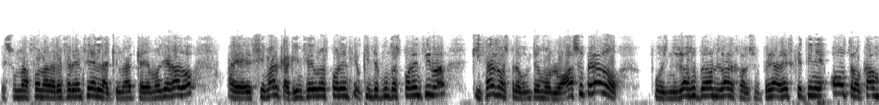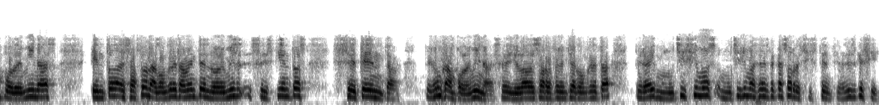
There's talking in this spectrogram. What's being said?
es una zona de referencia en la que una vez que hayamos llegado, eh, si marca 15 euros por encima, 15 puntos por encima, quizás nos preguntemos, ¿lo ha superado? Pues ni lo ha superado ni lo ha dejado de superar. Es que tiene otro campo de minas en toda esa zona, concretamente en 9.670. Pero un campo de minas, ¿eh? yo he dado esa referencia concreta, pero hay muchísimos, muchísimas en este caso resistencias. Es que sí,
